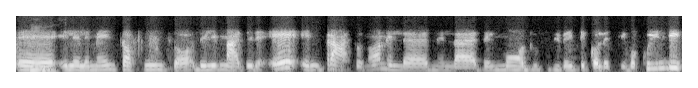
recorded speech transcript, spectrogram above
eh, mm. e l'elemento appunto dell'immagine è entrato no, nel, nel, nel modus vivendi collettivo. Quindi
